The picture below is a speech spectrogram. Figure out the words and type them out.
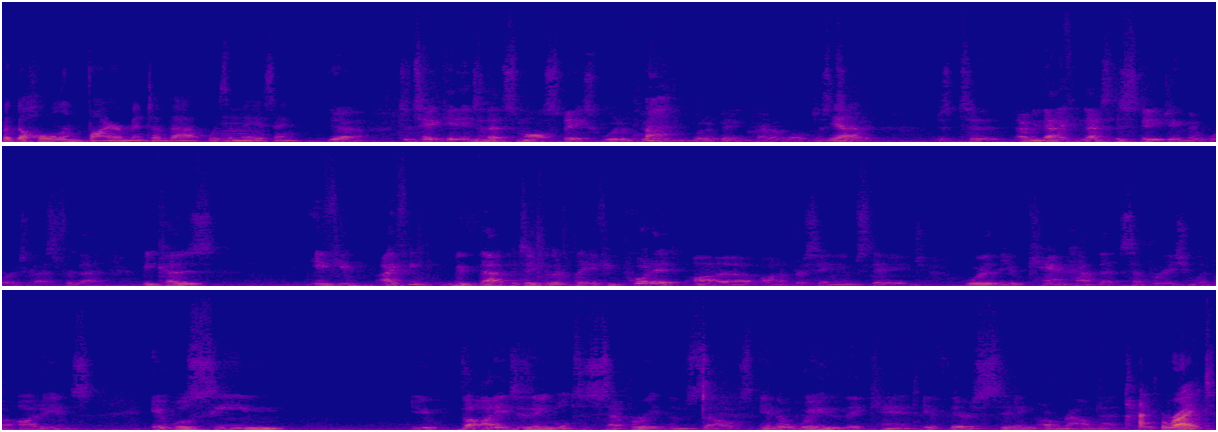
but the whole environment of that was Mhm. amazing. Yeah, to take it into that small space would have been would have been incredible. Just Yeah. to Just to, I mean, that, I think that's the staging that works best for that because if you, I think with that particular play, if you put it on a on a proscenium stage where you can't have that separation with the audience, it will seem you the audience is able to separate themselves in a way that they can't if they're sitting around that table. Right,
